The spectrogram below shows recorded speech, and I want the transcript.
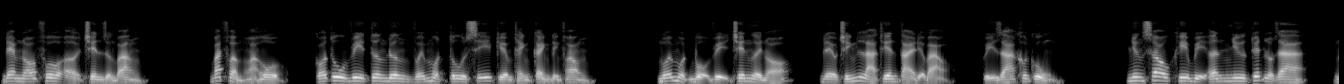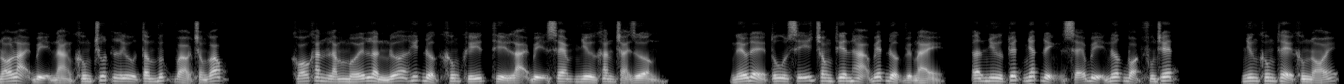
đem nó phô ở trên giường băng. Bát phẩm hỏa hồ, có tu vi tương đương với một tu sĩ kiếm thánh cảnh đỉnh phong. Mỗi một bộ vị trên người nó, đều chính là thiên tài địa bảo, quý giá khôn cùng. Nhưng sau khi bị ân như tuyết lột ra, nó lại bị nàng không chút lưu tâm vứt vào trong góc. Khó khăn lắm mới lần nữa hít được không khí thì lại bị xem như khăn trải giường. Nếu để tu sĩ trong thiên hạ biết được việc này, ân như tuyết nhất định sẽ bị nước bọt phun chết. Nhưng không thể không nói,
